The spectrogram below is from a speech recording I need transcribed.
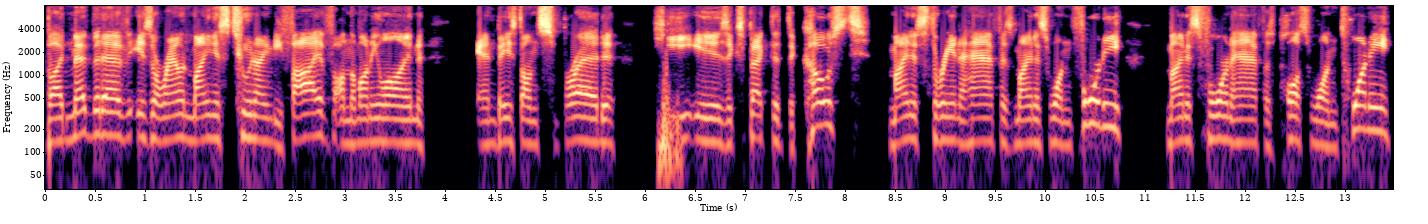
But Medvedev is around minus 295 on the money line, and based on spread, he is expected to coast. Minus three and a half is minus 140 minus four and a half is plus 120.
